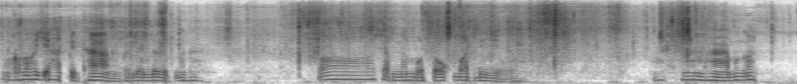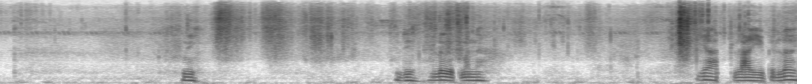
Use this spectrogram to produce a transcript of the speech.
โอ้ญาติเป็นทางไปเลยลืดมันนะก็จำน้ำบทตกบัดเดียวนำหาบ้างก่อนนี่ดิเลือดมันนะญาติไหลไปเลย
